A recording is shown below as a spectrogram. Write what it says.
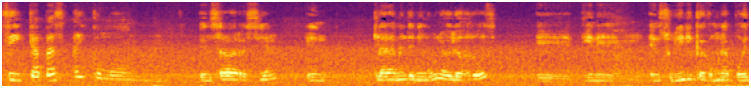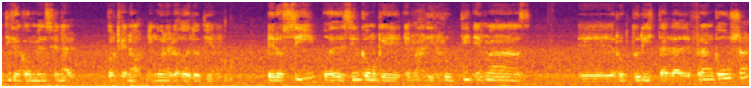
sí, capaz hay como mm, pensaba recién en claramente ninguno de los dos eh, tiene mm, en su lírica como una poética convencional, porque no, ninguno de los dos lo tiene. Pero sí puedes decir como que es más disrupti es más eh, rupturista la de Frank Ocean,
